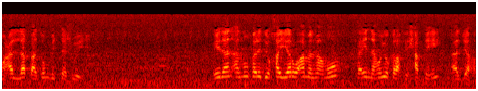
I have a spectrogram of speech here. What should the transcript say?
معلقة بالتشويش. إذا المنفرد يخير وأما المأموم فإنه يكره في حقه الجهر.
